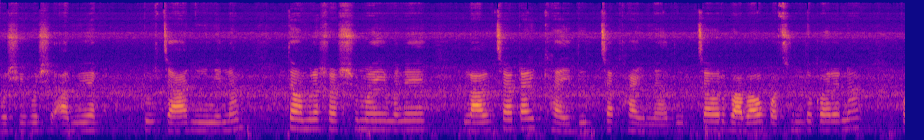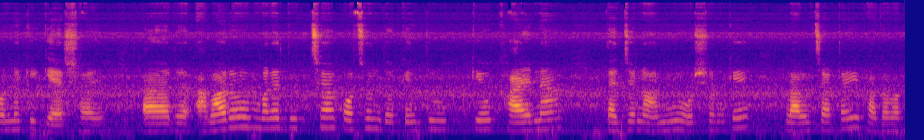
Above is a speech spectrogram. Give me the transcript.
বসে বসে আমিও একটু চা নিয়ে নিলাম। তো আমরা সবসময় মানে লাল চাটাই খাই দুধ চা খাই না। দুধ চা ওর বাবাও পছন্দ করে না ওর নাকি গ্যাস হয়। আর আমারও মানে দুধ চা পছন্দ কিন্তু কেউ খায় না তার জন্য আমি ওর সঙ্গে লাল চাটাই ভাগাভাগ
